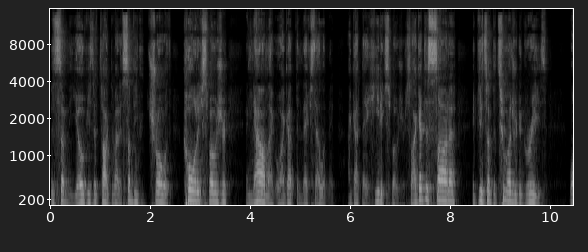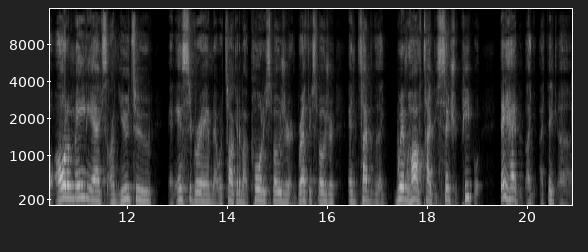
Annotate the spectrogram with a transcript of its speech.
This is something the yogis have talked about. It's something you control with cold exposure. And now I'm like, oh, I got the next element. I got the heat exposure. So I got this sauna. It gets up to 200 degrees. Well, all the maniacs on YouTube and Instagram that were talking about cold exposure and breath exposure and type of like Wim Hof type eccentric people, they had like I think uh,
